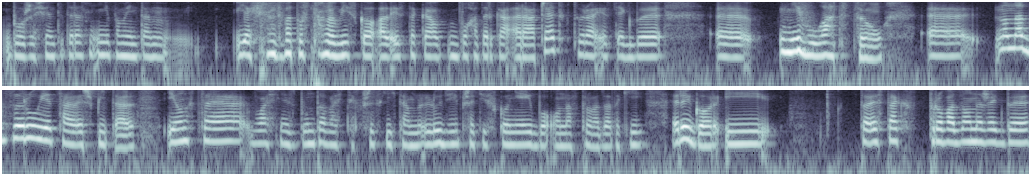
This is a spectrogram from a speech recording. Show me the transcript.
Boże Święty, teraz nie pamiętam jak się nazywa to stanowisko, ale jest taka bohaterka Ratchet, która jest jakby e, niewładcą. E, no, nadzoruje cały szpital i on chce właśnie zbuntować tych wszystkich tam ludzi przeciwko niej, bo ona wprowadza taki rygor i to jest tak prowadzone, że jakby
